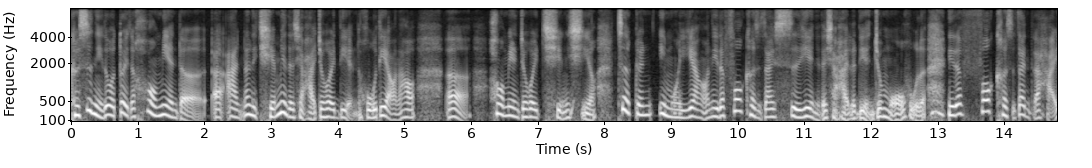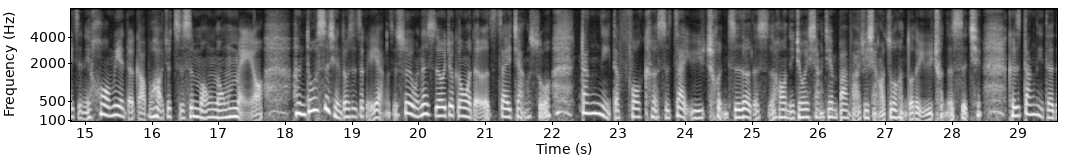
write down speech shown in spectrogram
可是你如果对着后面的呃按，那你前面的小孩就会脸糊掉，然后呃后面就会清晰哦。这跟一模一样哦，你的 focus 在事业，你的小孩的脸就模糊了；你的 focus 在你的孩子，你后面的搞不好就只是朦胧美哦。很多事情都是这个样子，所以我那时候就跟我的儿子在讲说，当你的 focus 在愚蠢之乐的时候，你就会想尽办法去想要做很多的愚蠢的事情；可是当你的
